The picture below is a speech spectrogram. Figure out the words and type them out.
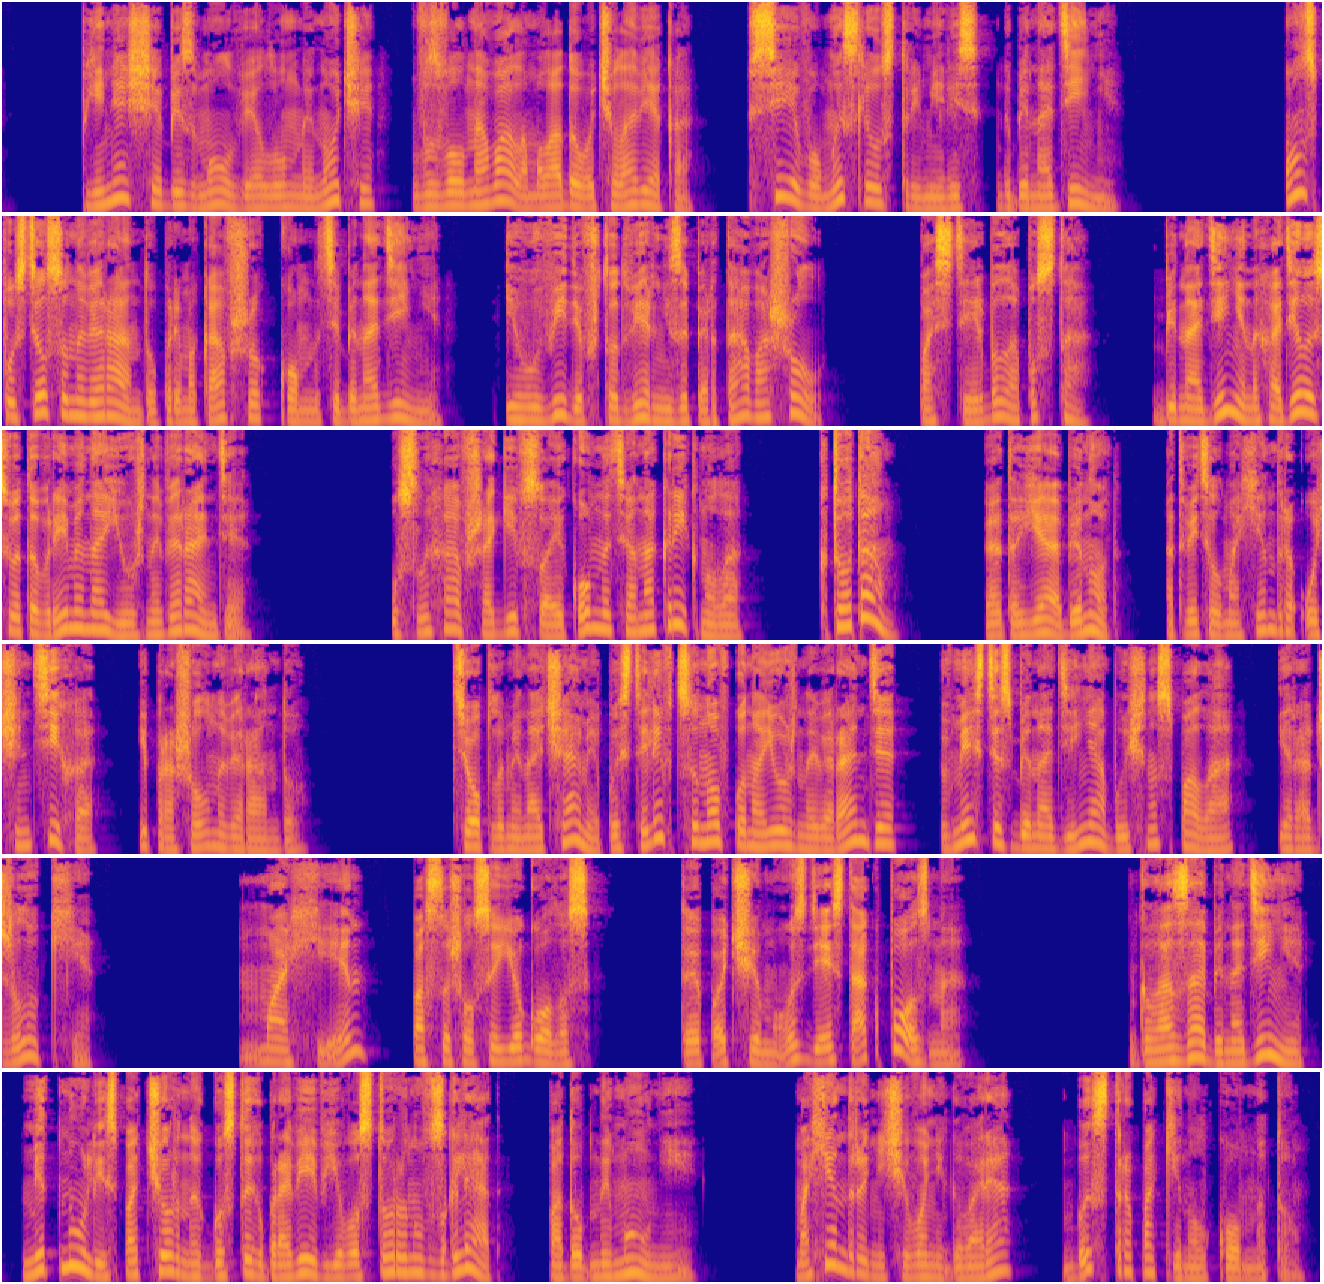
Пьянящее безмолвие лунной ночи взволновало молодого человека. Все его мысли устремились к Бенадини. Он спустился на веранду, примыкавшую к комнате Бенадини, и, увидев, что дверь не заперта, вошел. Постель была пуста. Бенадини находилась в это время на южной веранде. Услыхав шаги в своей комнате, она крикнула «Кто там?» «Это я, Бенот», — ответил Махендра очень тихо и прошел на веранду. Теплыми ночами, постелив циновку на южной веранде, вместе с Бенадини обычно спала и Раджлукхи. «Махин?» — послышался ее голос. «Ты почему здесь так поздно?» Глаза Бенадини метнули из-под черных густых бровей в его сторону взгляд, подобный молнии. Махендра, ничего не говоря, быстро покинул комнату.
